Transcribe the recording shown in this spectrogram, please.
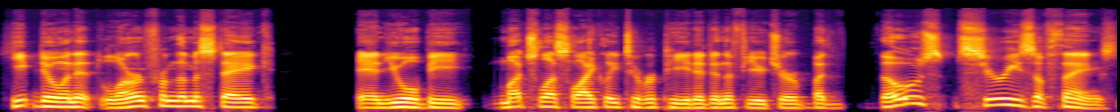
keep doing it, learn from the mistake, and you will be much less likely to repeat it in the future. But those series of things,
